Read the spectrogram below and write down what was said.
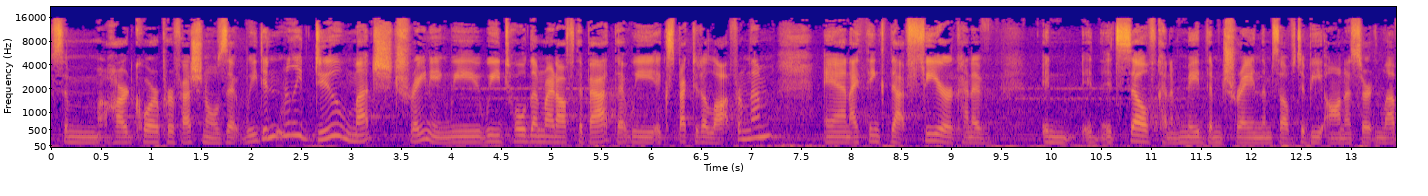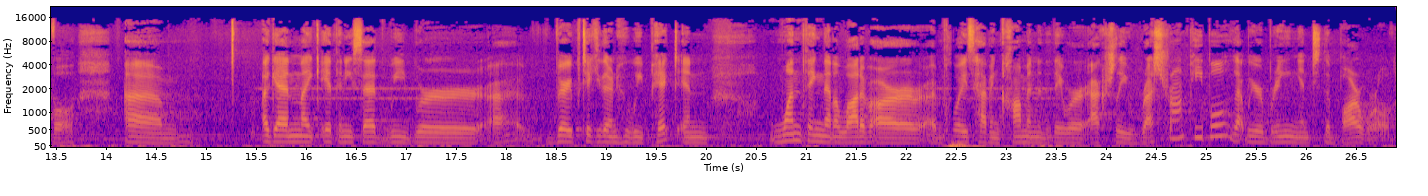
some hardcore professionals that we didn't really do much training. We we told them right off the bat that we expected a lot from them, and I think that fear kind of in, in itself kind of made them train themselves to be on a certain level. Um, again, like Anthony said, we were uh, very particular in who we picked and one thing that a lot of our employees have in common is that they were actually restaurant people that we were bringing into the bar world.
